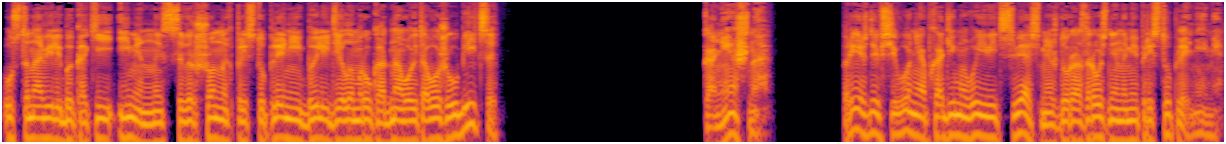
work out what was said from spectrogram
установили бы, какие именно из совершенных преступлений были делом рук одного и того же убийцы? Конечно, Прежде всего необходимо выявить связь между разрозненными преступлениями.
